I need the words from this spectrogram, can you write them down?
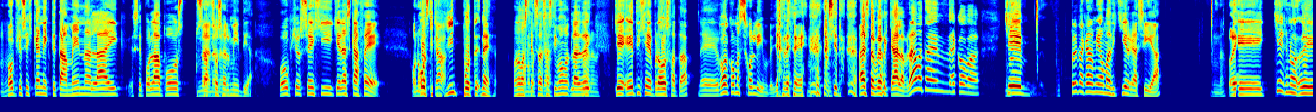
Μμμ. Όποιος έχει κάνει εκτεταμένα like σε πολλά post στα Ναι, ναι, ναι, social ναι, ναι. media. Όποιος έχει κεράσει καφέ. Ονομαστικά. Οτιδήποτε. Ναι, ονομαστικά. Ονομαστικά. Σας, σας θυμόμαστε. Δηλαδή, Ναι, ναι, ναι. Και έτυχε πρόσφατα. Ε, εγώ ακόμα στη σχολή είμαι, παιδιά. Δεν είναι. ασχετά- Άσχετα που έχω και άλλα πράγματα, ε, ακόμα. Και πρέπει να κάνω μια ομαδική εργασία. Ναι. Ε, και γνω... ε,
